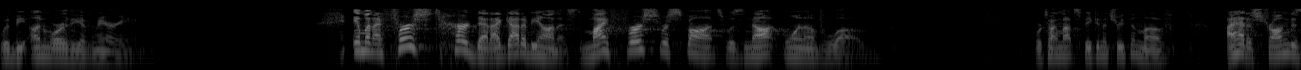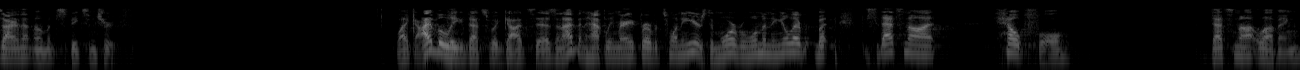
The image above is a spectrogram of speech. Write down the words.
would be unworthy of marrying. And when I first heard that, I got to be honest, my first response was not one of love. We're talking about speaking the truth in love. I had a strong desire in that moment to speak some truth. Like, I believe that's what God says, and I've been happily married for over 20 years to more of a woman than you'll ever. But see, that's not helpful. That's not loving.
